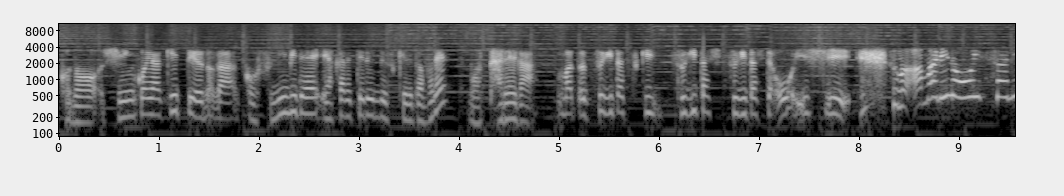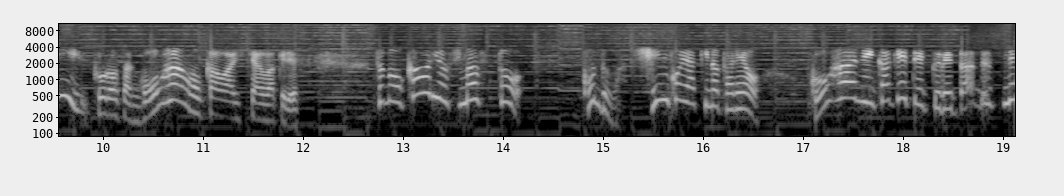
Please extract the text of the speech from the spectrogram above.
この新子焼きっていうのが、こう、炭火で焼かれてるんですけれどもね、もうタレが、また継ぎ足し、継ぎ足し、継ぎ足して美味しい。そのあまりの美味しさに、五郎さんご飯をおかわりしちゃうわけです。そのおかわりをしますと、今度は新子焼きのタレをご飯にかけてくれたんですね。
